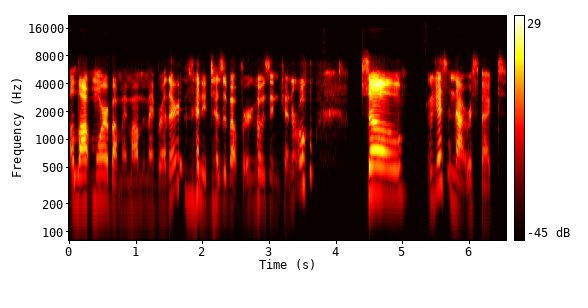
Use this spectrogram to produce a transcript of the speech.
a lot more about my mom and my brother than it does about Virgos in general. So I guess in that respect,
